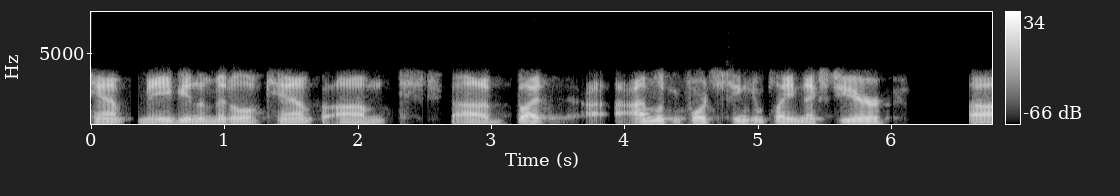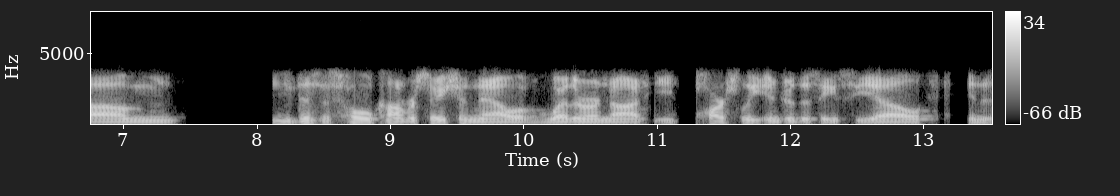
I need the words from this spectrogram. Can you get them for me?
camp, maybe in the middle of camp. Um, uh, but I'm looking forward to seeing him play next year. Um, there's this whole conversation now of whether or not he partially injured this ACL in the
